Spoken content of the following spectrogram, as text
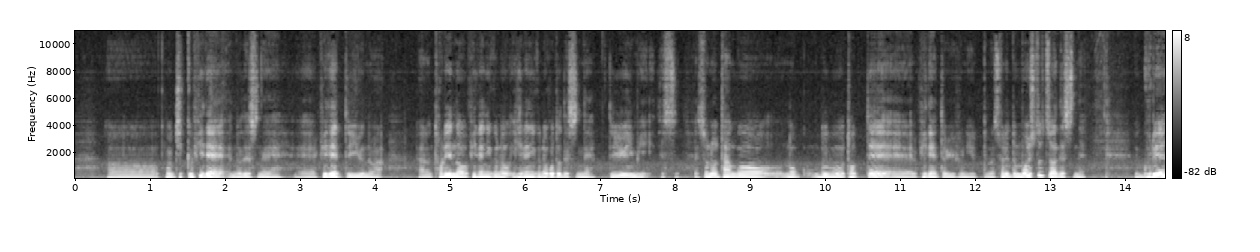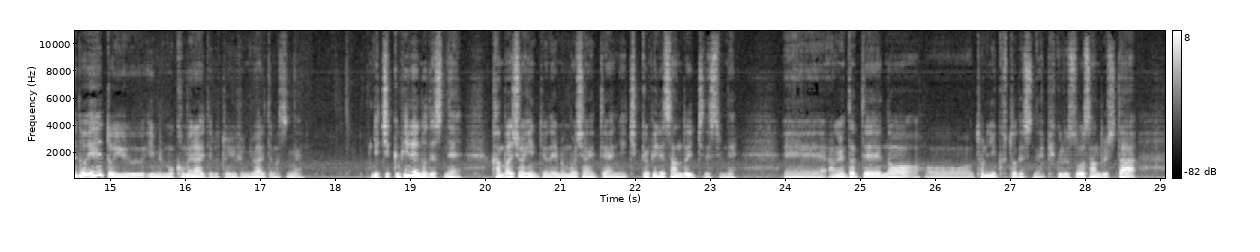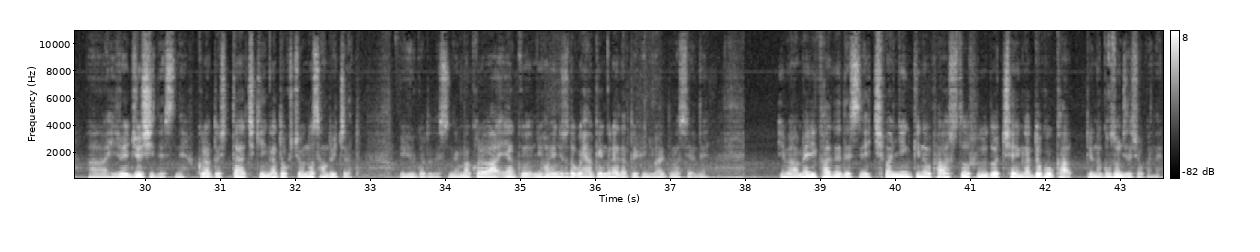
このチックフィレのですね、えー、フィレっていうのはあの鶏のフィレ肉のヒレ肉のことですねという意味です。その単語の部分を取って、えー、フィレというふうに言ってます。それともう一つはですね、グレード A という意味も込められているというふうに言われてますね。で、チックフィレのですね、看板商品というのは今申し上げたように、チックフィレサンドイッチですよね。えー、揚げたての鶏肉とですね、ピクルスをサンドしたあ非常にジューシーですね、ふっくらとしたチキンが特徴のサンドイッチだということですね。まあ、これは約日本円にすると500円ぐらいだというふうに言われてますよね。今、アメリカでですね、一番人気のファーストフードチェーンがどこかっていうのはご存知でしょうかね。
